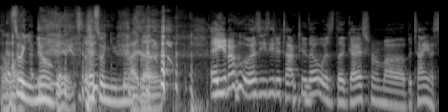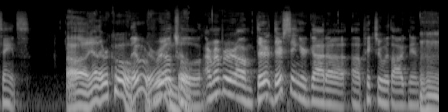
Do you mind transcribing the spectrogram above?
That's when you know. Thanks. That's when you know. I know. Hey, you know who was easy to talk to though was the guys from uh, Battalion of Saints. Oh, yeah, they were cool. They were, real really cool. I remember um, their their singer got a, a picture with Ogden, Mm-hmm.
